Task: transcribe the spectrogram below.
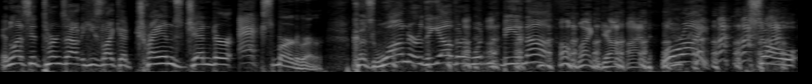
Unless it turns out he's like a transgender axe murderer, because one or the other wouldn't be enough. Oh my God! Well, right. So,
